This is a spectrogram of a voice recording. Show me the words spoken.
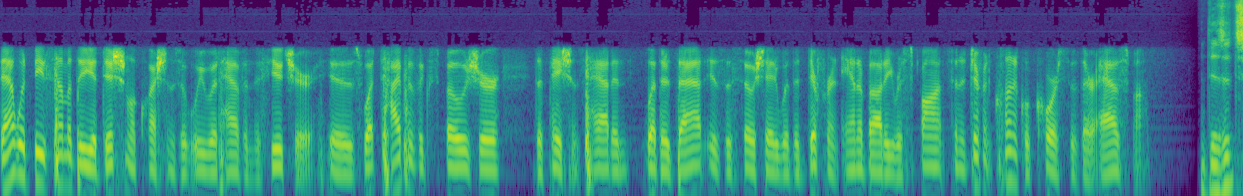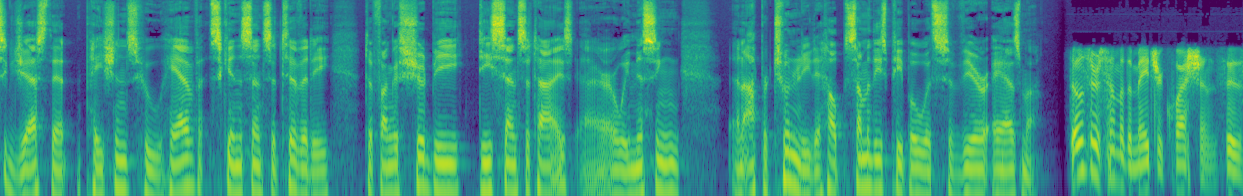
That would be some of the additional questions that we would have in the future is what type of exposure the patients had and whether that is associated with a different antibody response and a different clinical course of their asthma. Does it suggest that patients who have skin sensitivity to fungus should be desensitized? Are we missing an opportunity to help some of these people with severe asthma? Those are some of the major questions is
